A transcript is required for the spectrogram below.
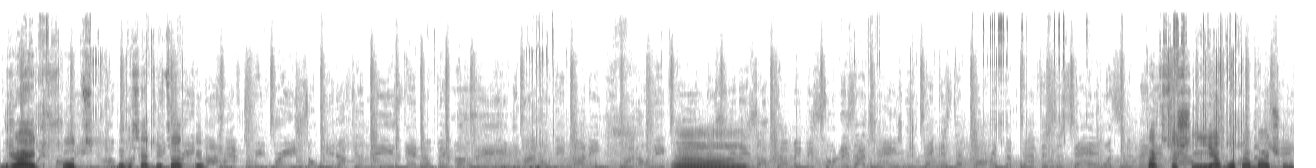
Dried fruits 50%. Е, Так, сушені яблука бачу.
